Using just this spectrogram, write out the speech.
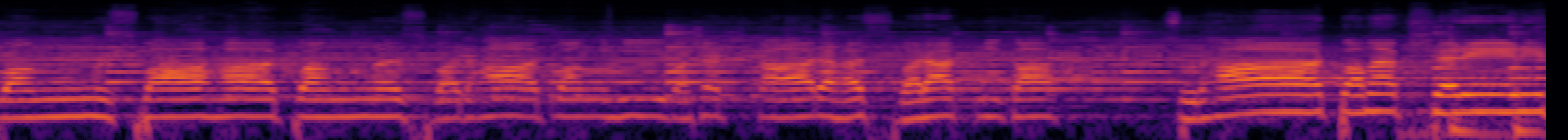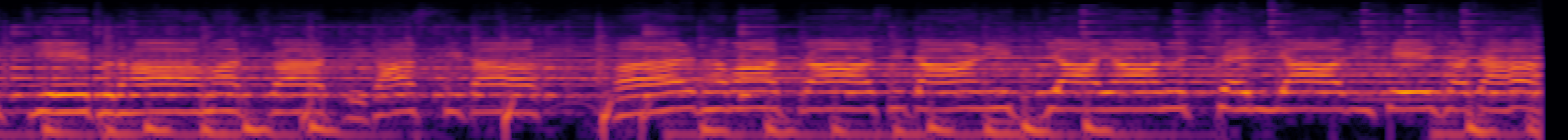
त्वं स्वाहा त्वं स्वधा, त्वं हि स्वरात्मिका। सुधा त्वमक्षरे नित्ये सुधामात्रात्मिका विशेषतः।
